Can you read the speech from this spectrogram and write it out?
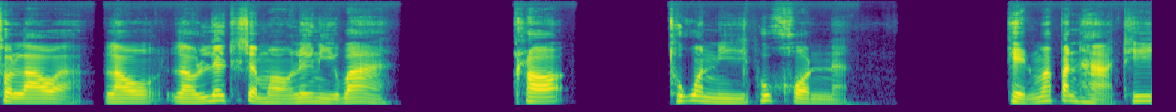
ส่วนเราอะ เราเราเลือกที่จะมองเรื่องนี้ว่า เพราะทุกวันนี้ผู้คนน่ะ เห็นว่าปัญหาที่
